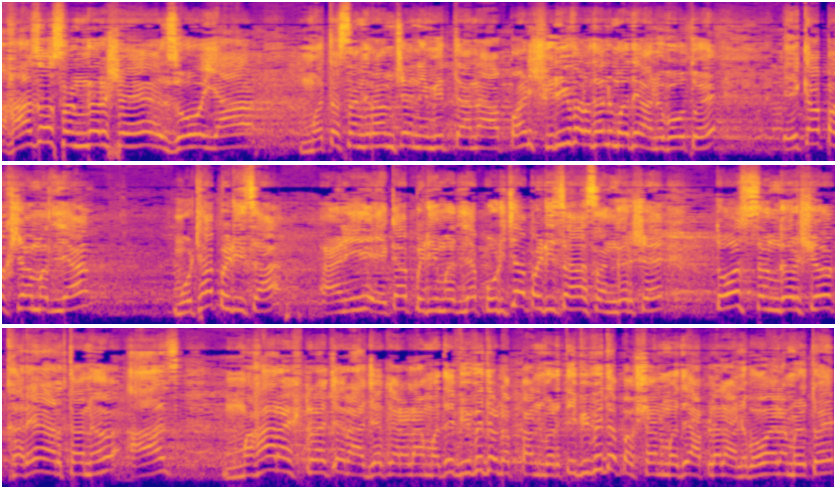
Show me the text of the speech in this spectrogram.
हा जो संघर्ष आहे जो या मतसंग्रामच्या निमित्तानं आपण श्रीवर्धनमध्ये अनुभवतोय एका पक्षामधल्या मोठ्या पिढीचा आणि एका पिढीमधल्या पुढच्या पिढीचा हा संघर्ष आहे. तोच संघर्ष खऱ्या अर्थानं आज महाराष्ट्राच्या राजकारणामध्ये विविध टप्प्यांवरती विविध पक्षांमध्ये आपल्याला अनुभवायला मिळतोय.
